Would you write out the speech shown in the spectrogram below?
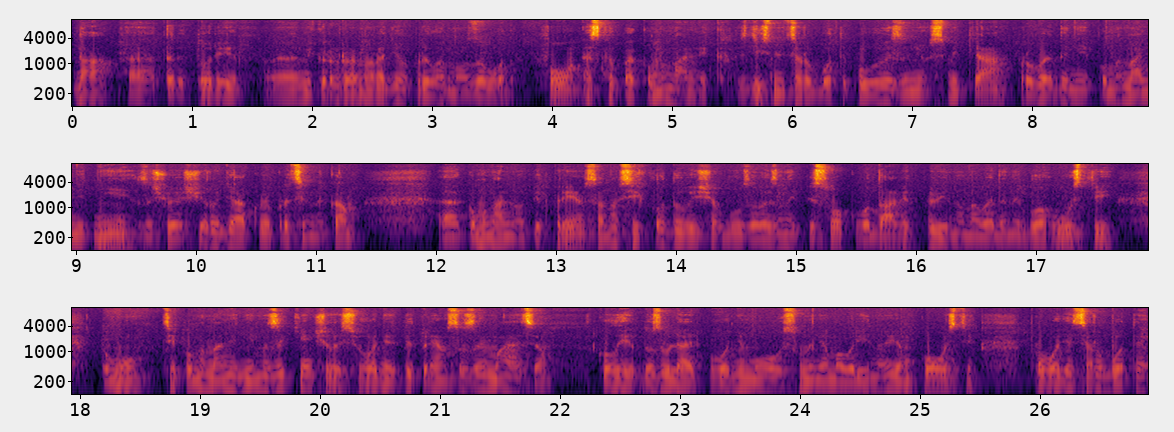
на е, території е, мікрорайону радіоприладного заводу. По СКП Комунальник здійснюються роботи по вивезенню сміття, проведені поминальні дні, за що я щиро дякую працівникам е, комунального підприємства. На всіх кладовищах був завезений пісок, вода відповідно наведений благоустрій. Тому ці поминальні дні ми закінчили. Сьогодні підприємство займається коли дозволяють погодні умови усуненням аварійної ямковості. Проводяться роботи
